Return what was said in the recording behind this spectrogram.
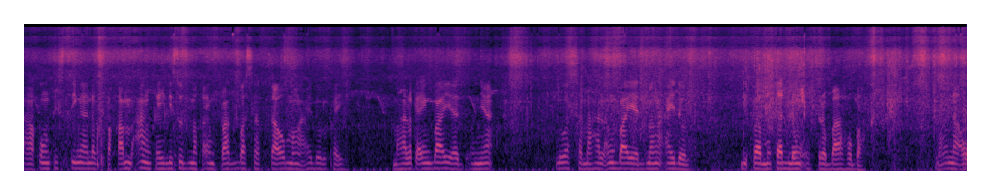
Akong testingan nagpakamaang kay lisod makaing pagbas sa tao mga idol kay mahal kaing bayad. Unya luwas sa mahal ang bayad mga idol. Di pa mo tadlong trabaho ba? Mao na o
